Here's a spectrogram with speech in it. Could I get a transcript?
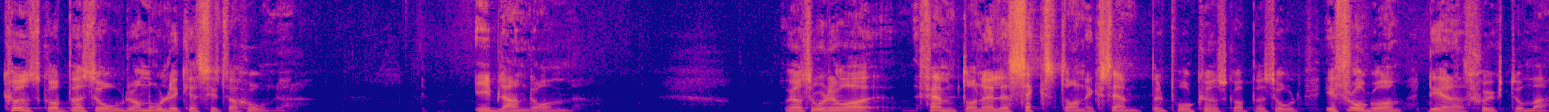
kunskapens ord om olika situationer ibland dem. Och jag tror det var 15 eller 16 exempel på kunskapens ord i fråga om deras sjukdomar.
